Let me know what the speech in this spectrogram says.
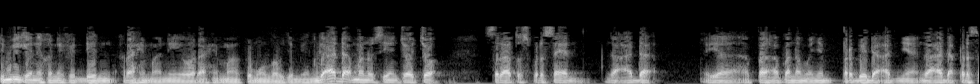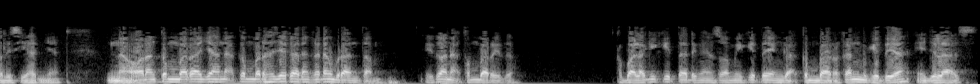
Demikian ikhwan fillah rahimani wa rahimakumullah jami'an. Enggak ada manusia yang cocok 100%, enggak ada ya apa apa namanya perbedaannya, nggak ada perselisihannya. Nah orang kembar aja anak kembar saja kadang-kadang berantem. Itu anak kembar itu. Apalagi kita dengan suami kita yang nggak kembar kan begitu ya? Ya jelas.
